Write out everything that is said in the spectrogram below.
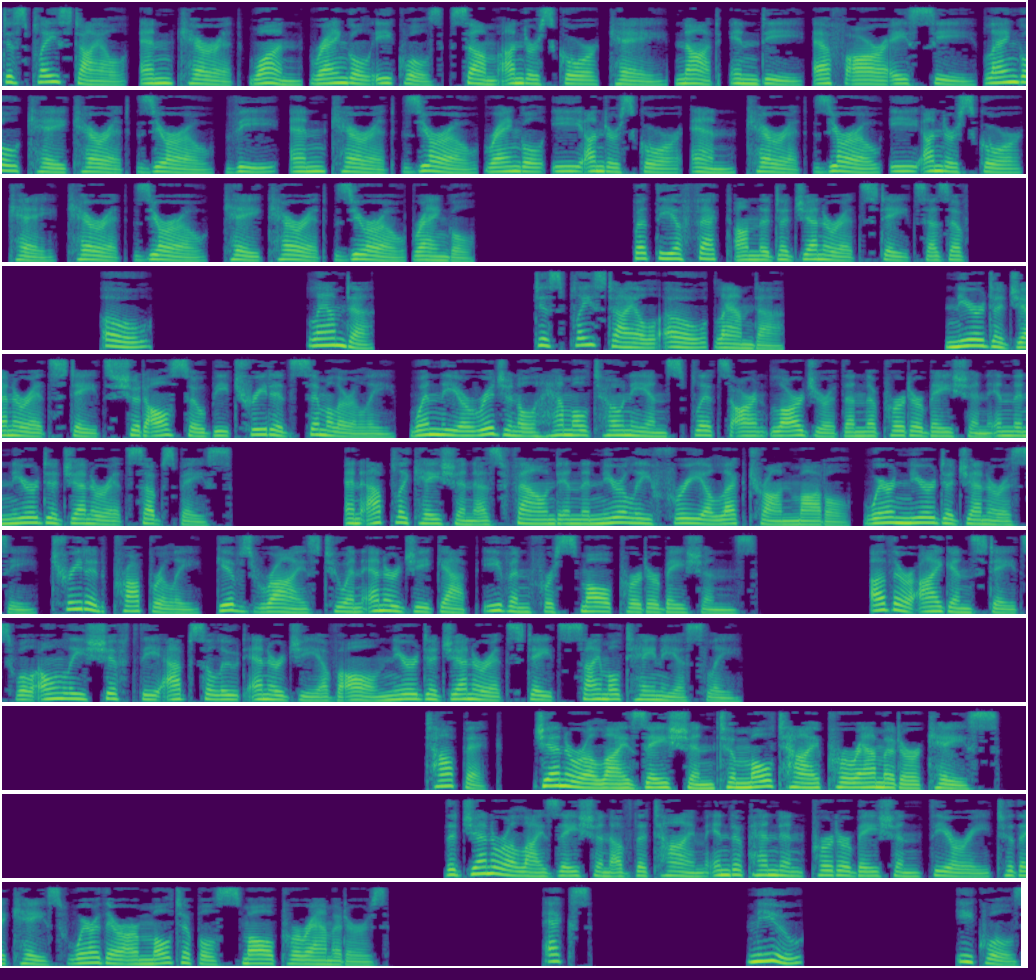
display style n caret 1 rangle equals sum underscore k not in d frac langle k caret 0 v n caret 0 rangle e underscore n caret 0 e underscore k caret 0 k caret 0 rangle but the effect on the degenerate states is of o lambda display style o lambda Near-degenerate states should also be treated similarly, when the original Hamiltonian splits aren't larger than the perturbation in the near-degenerate subspace. An application is found in the nearly free electron model, where near degeneracy, treated properly, gives rise to an energy gap even for small perturbations. Other eigenstates will only shift the absolute energy of all near-degenerate states simultaneously. Generalization to multi-parameter case The generalization of the time-independent perturbation theory to the case where there are multiple small parameters. X mu equals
